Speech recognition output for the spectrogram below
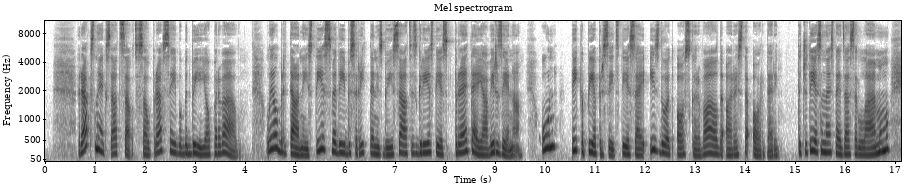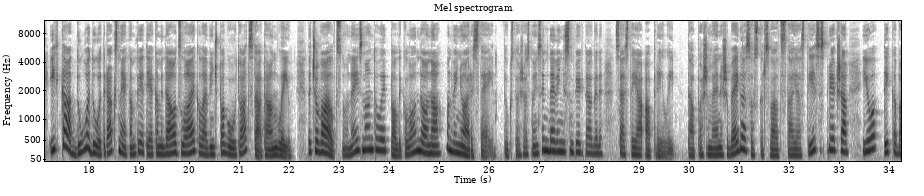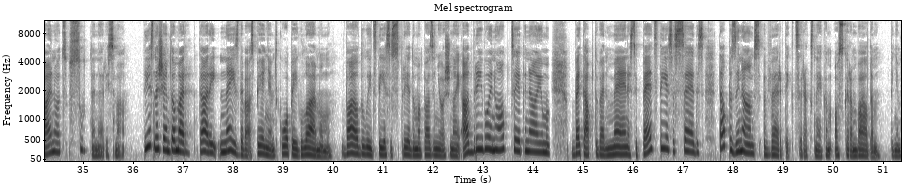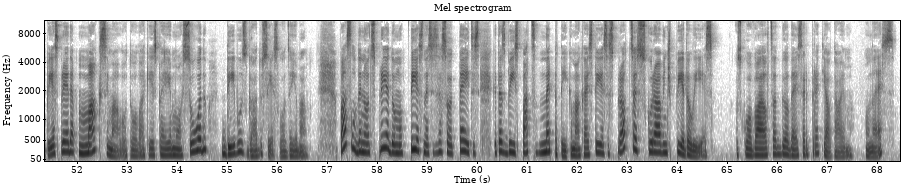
Rakstnieks atsauca savu prasību, bet bija jau par vēlu. Lielbritānijas tiesvedības ritenis bija sācis griezties pretējā virzienā, un tika pieprasīts tiesai izdot Oskara Valda aresta orderi taču tiesa nesteidzās ar lēmumu, it kā dodot rakstniekam pietiekami daudz laika, lai viņš pagūtu atstāt Angliju. Taču Vailds to neizmantoja, palika Londonā un viņu arestēja 1895. gada 6. aprīlī. Tā paša mēneša beigās Oskars Valds stājās tiesas priekšā, jo tika vainots sutenerismā. Tiesnešiem tomēr tā arī neizdevās pieņemt kopīgu lēmumu. Valdu līdz tiesas sprieduma paziņošanai atbrīvoja no apcietinājuma, bet aptuveni mēnesi pēc tiesas sēdes tapa zināms verdikts rakstniekam Oskaram Valdam. Viņam piesprieda maksimālo to laiku iespējamo sodu divus gadus ieslodzījumā. Pasludinot spriedumu, tiesnesis esot teicis, ka tas bijis pats nepatīkamākais tiesas process, kurā viņš piedalījies uz ko Vailts atbildējis ar pretjautājumu: Un es?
